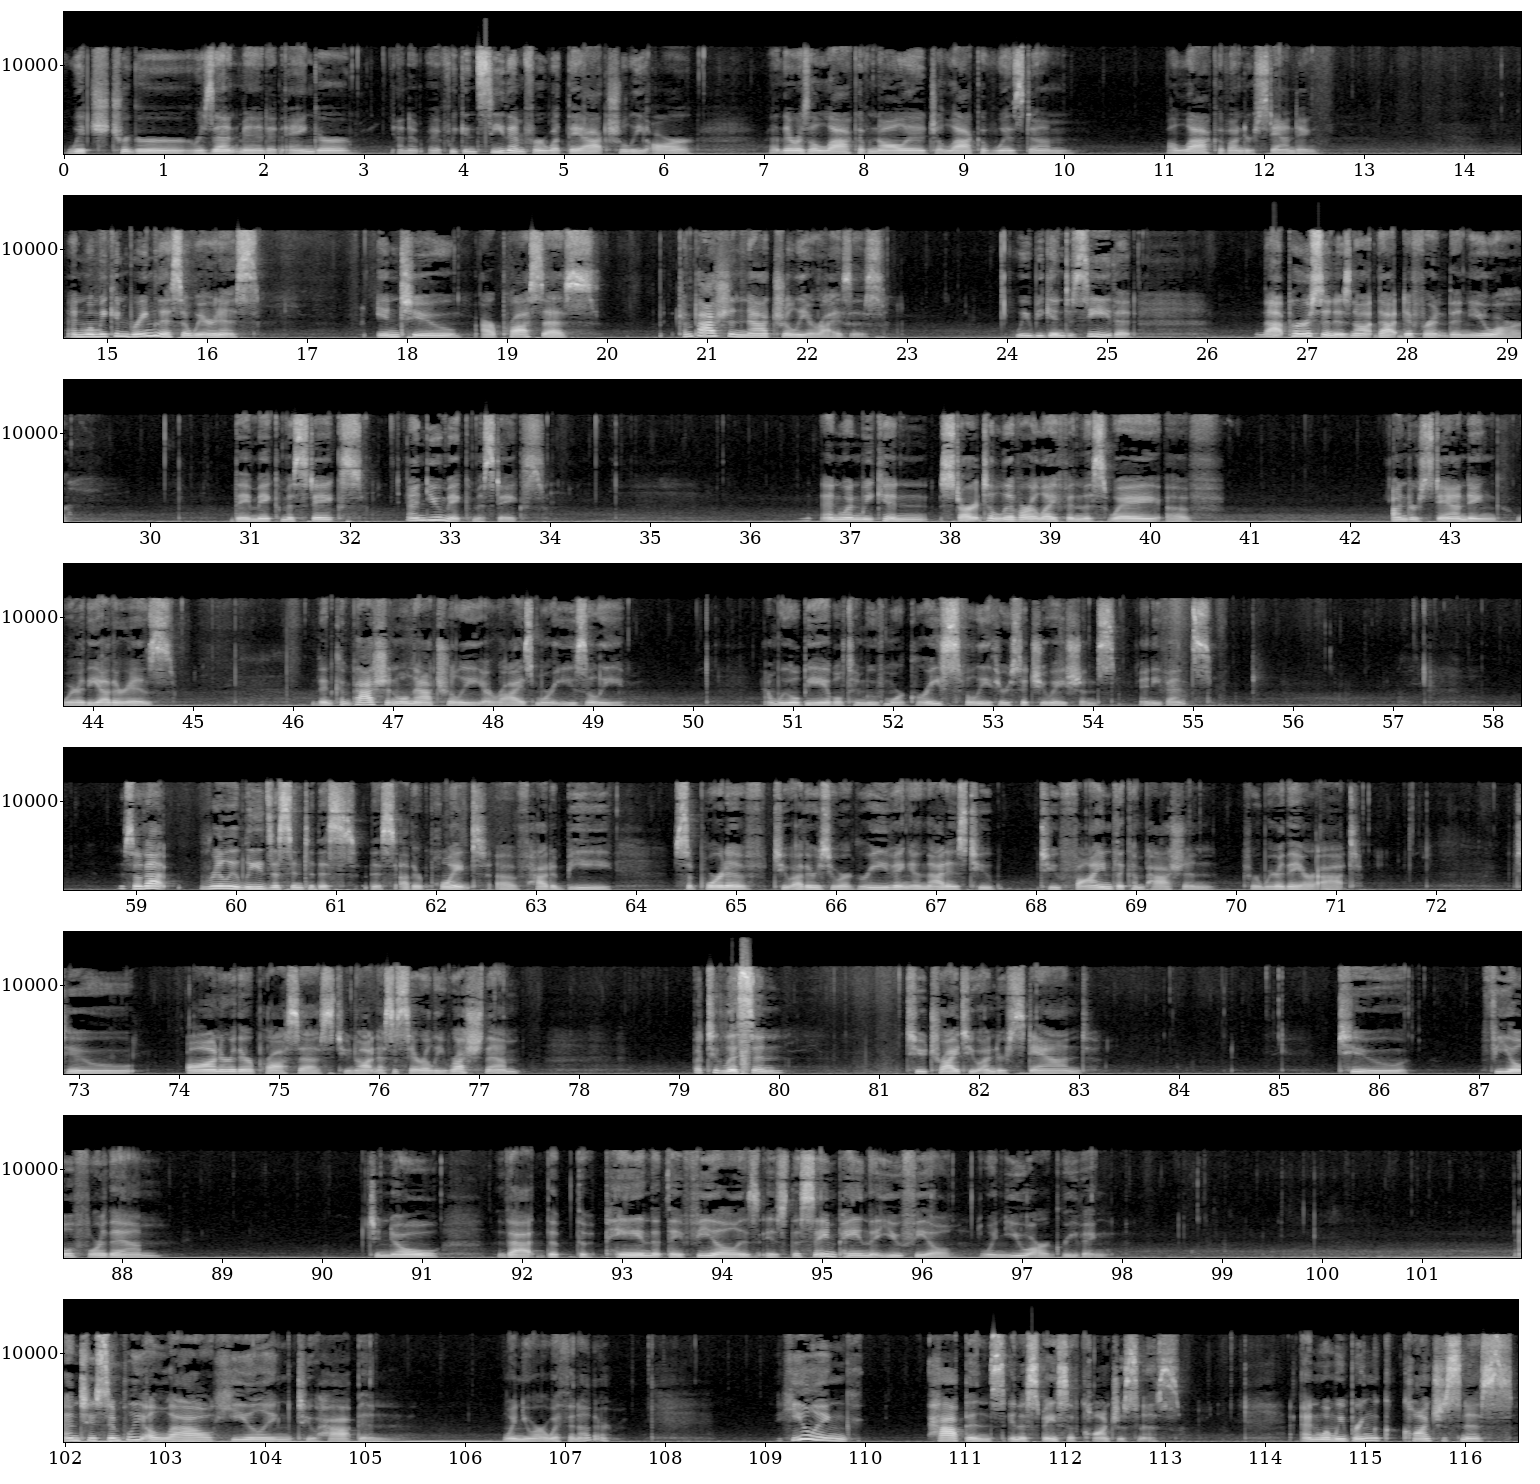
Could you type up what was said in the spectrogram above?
which trigger resentment and anger, and if we can see them for what they actually are, uh, there was a lack of knowledge, a lack of wisdom, a lack of understanding. And when we can bring this awareness into our process, compassion naturally arises. We begin to see that that person is not that different than you are. They make mistakes, and you make mistakes. And when we can start to live our life in this way of understanding where the other is then compassion will naturally arise more easily and we will be able to move more gracefully through situations and events. So that really leads us into this this other point of how to be supportive to others who are grieving and that is to to find the compassion for where they are at to honor their process to not necessarily rush them but to listen to try to understand to feel for them to know that the, the pain that they feel is, is the same pain that you feel when you are grieving. And to simply allow healing to happen when you are with another. Healing happens in a space of consciousness. And when we bring consciousness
